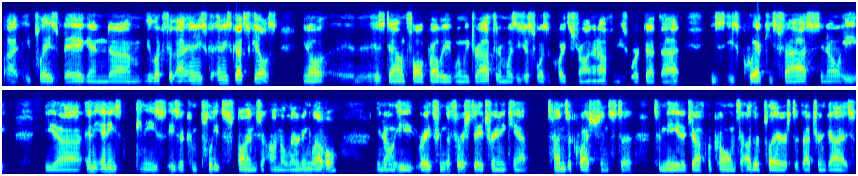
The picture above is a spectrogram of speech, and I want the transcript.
but he plays big, and um, you look for that. And he's and he's got skills you know, his downfall probably when we drafted him was he just wasn't quite strong enough, and he's worked at that. He's he's quick, he's fast. You know, he he uh, and and he's and he's he's a complete sponge on the learning level. You know, he right from the first day of training camp, tons of questions to to me, to Jeff McComb, to other players, to veteran guys,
